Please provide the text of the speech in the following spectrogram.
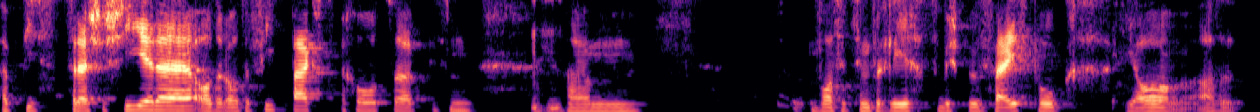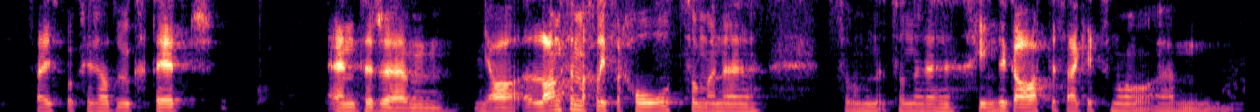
äh, etwas zu recherchieren oder, oder Feedbacks zu bekommen zu etwas. Mhm. Ähm, was jetzt im Vergleich zum Beispiel Facebook, ja, also Facebook ist halt wirklich dort eher, ähm, ja, langsam ein bisschen verkommen zu einem, zu, zu einem Kindergarten, sage ich jetzt mal. Ähm,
